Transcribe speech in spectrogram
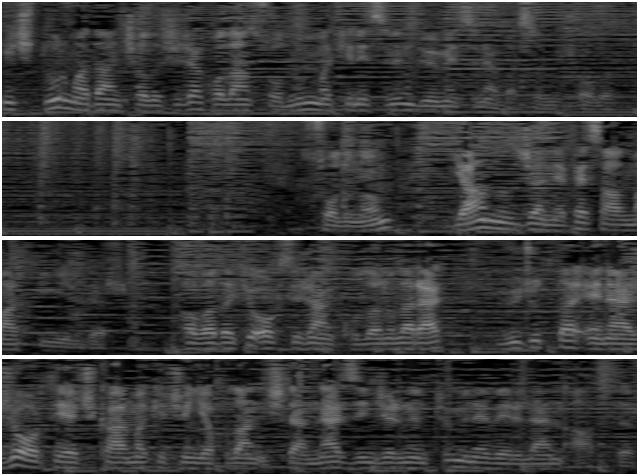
hiç durmadan çalışacak olan solunum makinesinin düğmesine basılmış olur. Solunum yalnızca nefes almak değildir. Havadaki oksijen kullanılarak vücutta enerji ortaya çıkarmak için yapılan işlemler zincirinin tümüne verilen addır.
